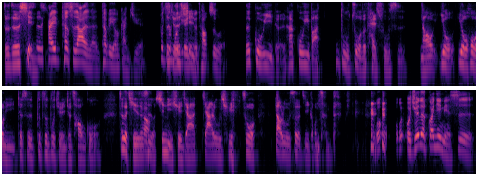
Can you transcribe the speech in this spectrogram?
这这是限制。是开特斯拉的人特别有感觉，不知不觉就超速了。是故意的，他故意把路做得太舒适，然后诱诱惑你，就是不知不觉就超过。这个其实是有心理学家加入去 做道路设计工程的。我我我觉得关键点是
